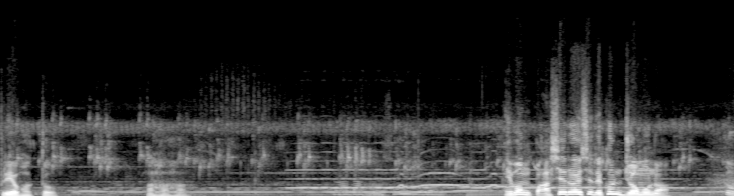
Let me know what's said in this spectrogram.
প্রিয় ভক্ত আহা হা राधा कृष्ण এবং পাশে রয়েছে দেখুন যমুনা তো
